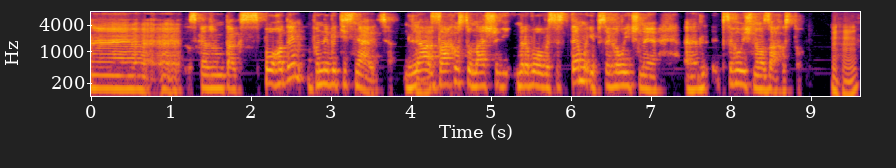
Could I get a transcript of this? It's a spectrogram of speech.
Е, е, Скажімо так, спогади вони витісняються для Мгм. захисту нашої нервової системи і психологічної, е, психологічного захисту. Мгм.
